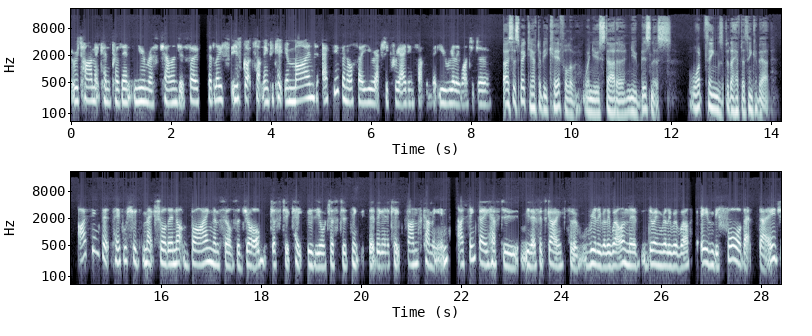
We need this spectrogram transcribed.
retirement can present numerous challenges. So at least you've got something to keep your mind active and also you're actually creating something that you really want to do. I suspect you have to be careful of when you start a new business. What things do they have to think about? I think that people should make sure they're not buying themselves a job just to keep busy or just to think that they're going to keep funds coming in. I think they have to, you know, if it's going sort of really, really well and they're doing really, really well, even before that stage,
